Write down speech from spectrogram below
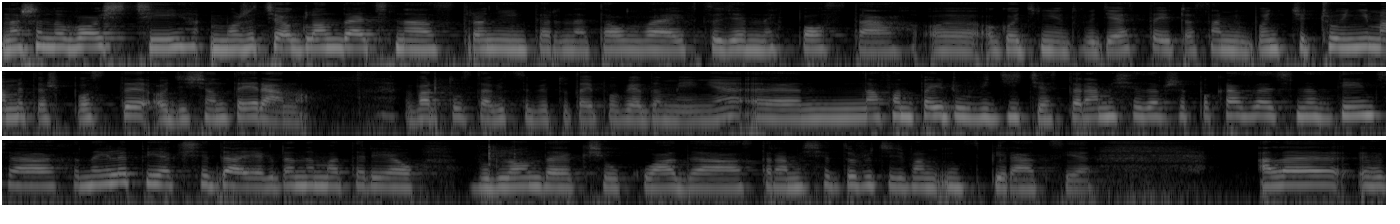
Nasze nowości możecie oglądać na stronie internetowej w codziennych postach o, o godzinie 20. Czasami bądźcie czujni, mamy też posty o 10 rano. warto ustawić sobie tutaj powiadomienie. E, Na fanpage'u widzicie, staramy się zawsze pokazać na zdjęciach najlepiej jak się da, jak dany materiał wygląda, jak się układa, staramy się dorzucić Wam inspiracje. Ale e,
